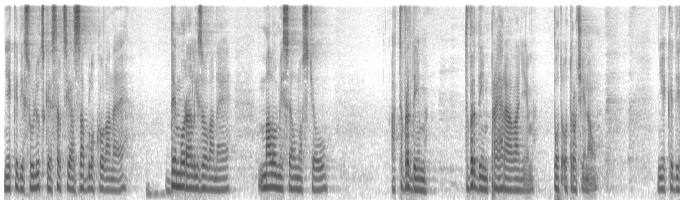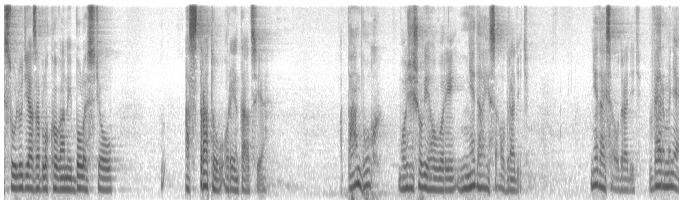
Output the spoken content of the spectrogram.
Niekedy sú ľudské srdcia zablokované, demoralizované malomyselnosťou, a tvrdým, tvrdým prehrávaním pod otročinou. Niekedy sú ľudia zablokovaní bolesťou a stratou orientácie. A pán Boh Mojžišovi hovorí, nedaj sa odradiť. Nedaj sa odradiť. Ver mne.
